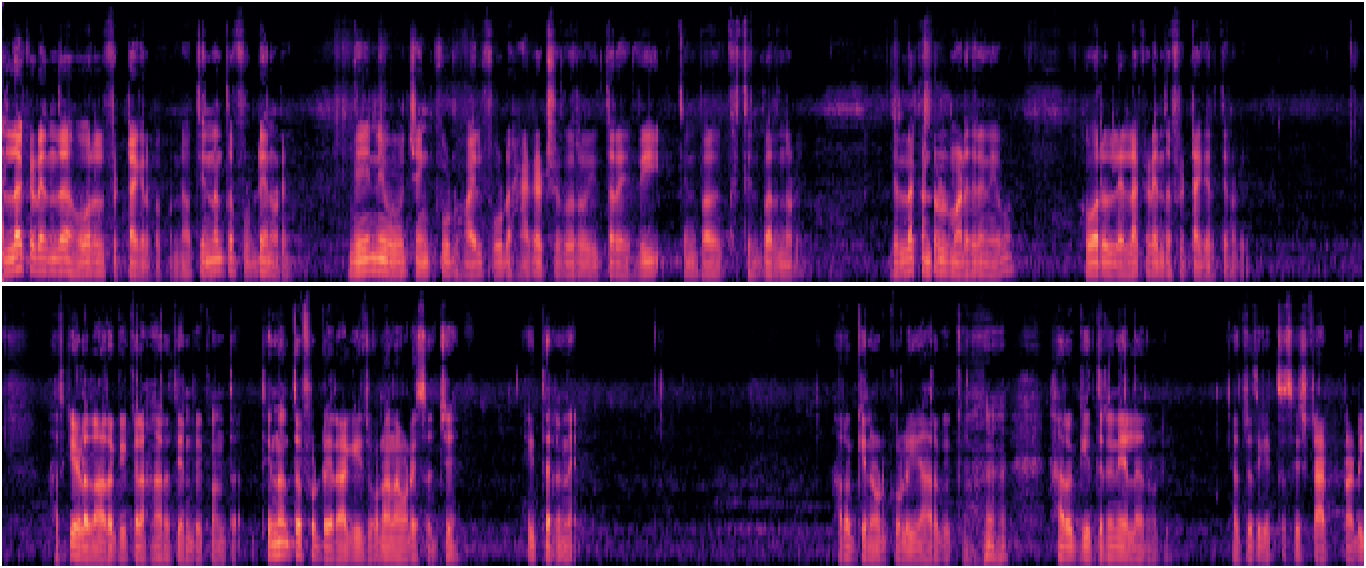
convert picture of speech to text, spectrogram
ಎಲ್ಲ ಕಡೆಯಿಂದ ಓವರಲ್ ಫಿಟ್ ಆಗಿರಬೇಕು. ನಾವು ತಿನ್ನೋಂಥ ಫುಡ್ಡೇ ನೋಡಿ. ಮೇನ್ ನೀವು junk food oil food added sugar ಈ ಥರ ಹೆವಿ ತಿನ್ಬಾರ್ದು ತಿನ್ನಬಾರ್ದು ನೋಡಿ. ಇದೆಲ್ಲ ಕಂಟ್ರೋಲ್ ಮಾಡಿದರೆ ನೀವು ಓವರಲ್ಲಿ ಎಲ್ಲ ಕಡೆಯಿಂದ ಫಿಟ್ ಆಗಿರ್ತೀವಿ ನೋಡಿ. ಅದಕ್ಕೆ ಹೇಳೋದು ಆರೋಗ್ಯಕರ ಆಹಾರ ತಿನ್ನಬೇಕು ಅಂತ. ತಿನ್ನೋಂಥ ಫುಡ್ ರಾಗಿ, ಜೋಳ, ನಾವಡೆ, ಸಜ್ಜೆ ಈ ಥರನೇ ಆರೋಗ್ಯ ನೋಡ್ಕೊಳ್ಳಿ, ಆರೋಗ್ಯಕ್ಕೆ ಆರೋಗ್ಯ ಇದ್ರೇ ಎಲ್ಲ ನೋಡಿ. ಅದ್ರ ಜೊತೆಗೆ ಎಕ್ಸಸೈಸ್ ಸ್ಟಾರ್ಟ್ ಮಾಡಿ.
